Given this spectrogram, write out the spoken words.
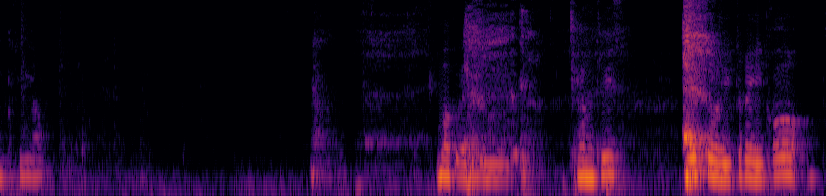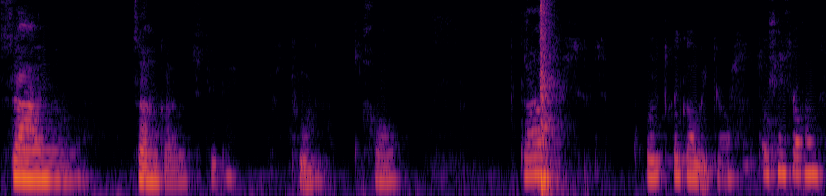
ეგრეა. მაგრამ ჩემთვის ეს ორი დღე იყო ძალიან ძალიან განუცდიდი რთული. ხო. და ორი დღე გავიდა. გუშინ საღამოს.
